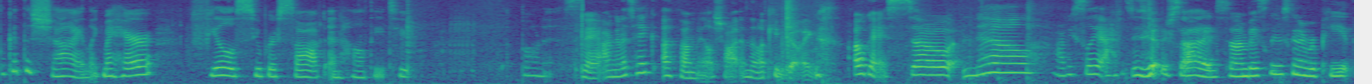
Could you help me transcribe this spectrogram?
Look at the shine. Like my hair feels super soft and healthy too. Bonus. Okay, I'm gonna take a thumbnail shot and then I'll keep going. okay, so now obviously I have to do the other side. So I'm basically just gonna repeat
